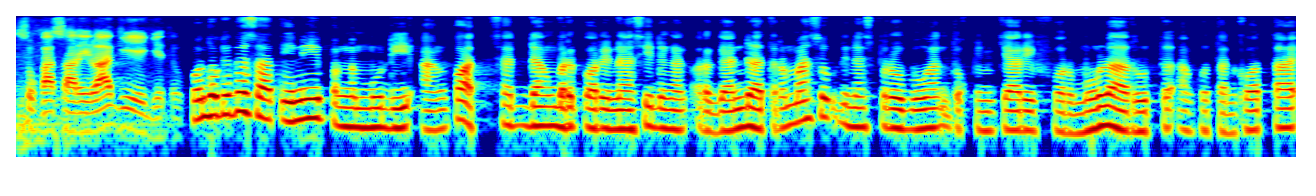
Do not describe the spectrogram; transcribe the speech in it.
Sukasari lagi gitu. Untuk itu saat ini pengemudi angkot sedang berkoordinasi dengan organda termasuk Dinas Perhubungan untuk mencari formula rute angkutan kota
